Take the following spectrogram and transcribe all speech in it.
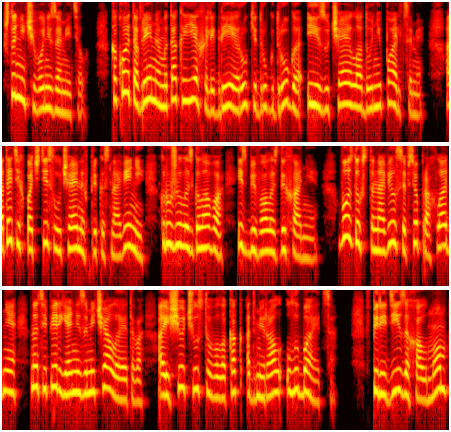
что ничего не заметил. Какое-то время мы так и ехали, грея руки друг друга и изучая ладони пальцами. От этих почти случайных прикосновений кружилась голова и сбивалось дыхание. Воздух становился все прохладнее, но теперь я не замечала этого, а еще чувствовала, как адмирал улыбается. Впереди, за холмом,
